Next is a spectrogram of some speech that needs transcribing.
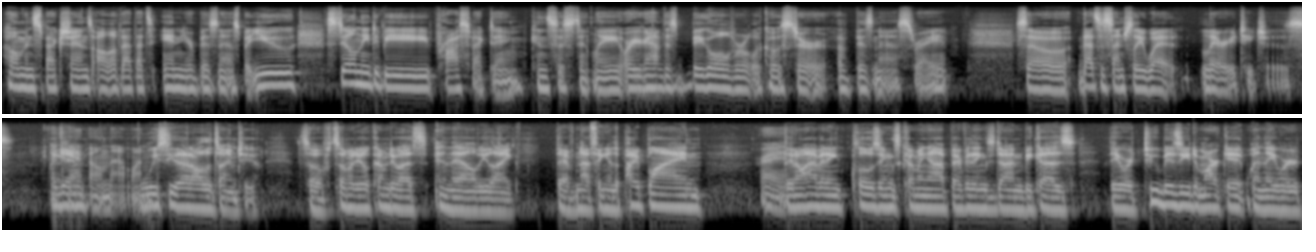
home inspections, all of that that's in your business. But you still need to be prospecting consistently, or you're gonna have this big old roller coaster of business, right? So that's essentially what Larry teaches. I Again, can't own that one. We see that all the time too. So somebody will come to us and they'll be like, they have nothing in the pipeline. right. They don't have any closings coming up. Everything's done because they were too busy to market when they were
